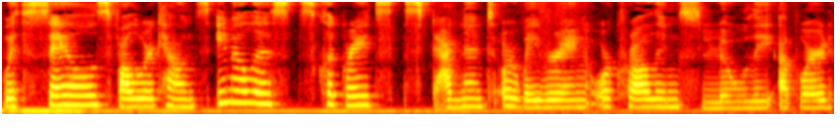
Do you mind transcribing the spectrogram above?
With sales, follower counts, email lists, click rates stagnant or wavering or crawling slowly upward?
